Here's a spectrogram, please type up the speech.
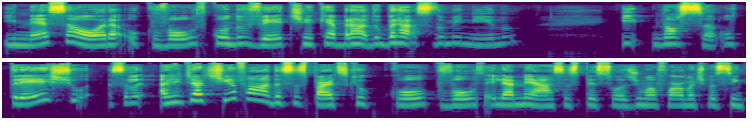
E nessa hora, o Kvolt, quando vê, tinha quebrado o braço do menino e, nossa, o trecho. A gente já tinha falado dessas partes que o Coke Volt ele ameaça as pessoas de uma forma, tipo assim,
